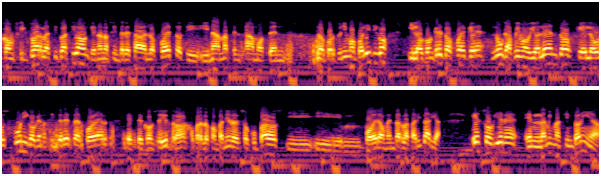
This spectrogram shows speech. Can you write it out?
conflictuar la situación, que no nos interesaban los puestos y, nada más pensábamos en un oportunismo político. Y lo concreto fue que nunca fuimos violentos, que lo único que nos interesa es poder este, conseguir trabajo para los compañeros desocupados y, y poder aumentar la paritaria eso viene en la misma sintonía.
